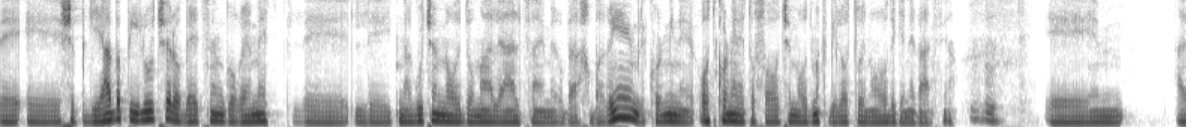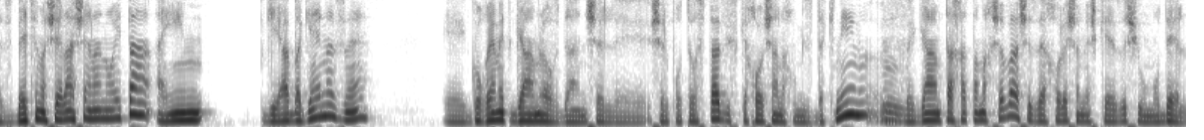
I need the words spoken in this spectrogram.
ושפגיעה בפעילות שלו בעצם גורמת להתנהגות שמאוד דומה לאלצהיימר בעכברים, לכל מיני, עוד כל מיני תופעות שמאוד מקבילות לנוירודגנרציה. Mm-hmm. אז בעצם השאלה שלנו הייתה, האם פגיעה בגן הזה גורמת גם לאובדן של, של פרוטאוסטזיס ככל שאנחנו מזדקנים, mm. וגם תחת המחשבה שזה יכול לשמש כאיזשהו מודל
